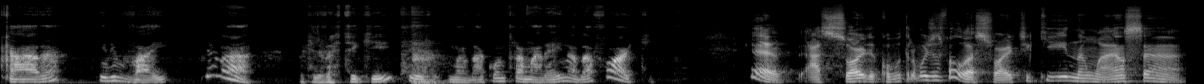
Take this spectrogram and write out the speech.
cara, ele vai penar. Porque ele vai ter que nadar contra a maré e nadar forte. É, a sorte, como o Tramujas falou, a sorte que não há essa,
